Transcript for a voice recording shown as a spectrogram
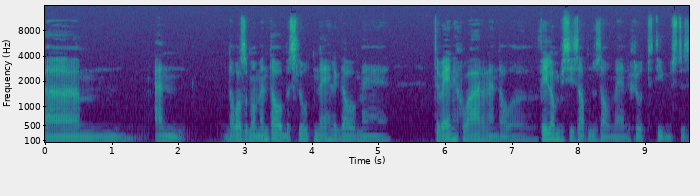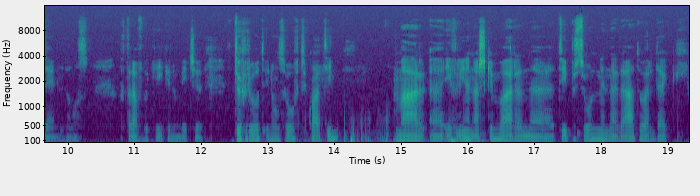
Um, en dat was het moment dat we besloten eigenlijk dat we met, te weinig waren en dat we veel ambities hadden, dus dat we met een groot team moesten zijn. Dat was achteraf bekeken een beetje te groot in ons hoofd qua team. Maar uh, Evelien en Ashkim waren uh, twee personen inderdaad waar dat ik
